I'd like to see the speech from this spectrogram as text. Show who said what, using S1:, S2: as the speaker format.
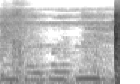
S1: Bawal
